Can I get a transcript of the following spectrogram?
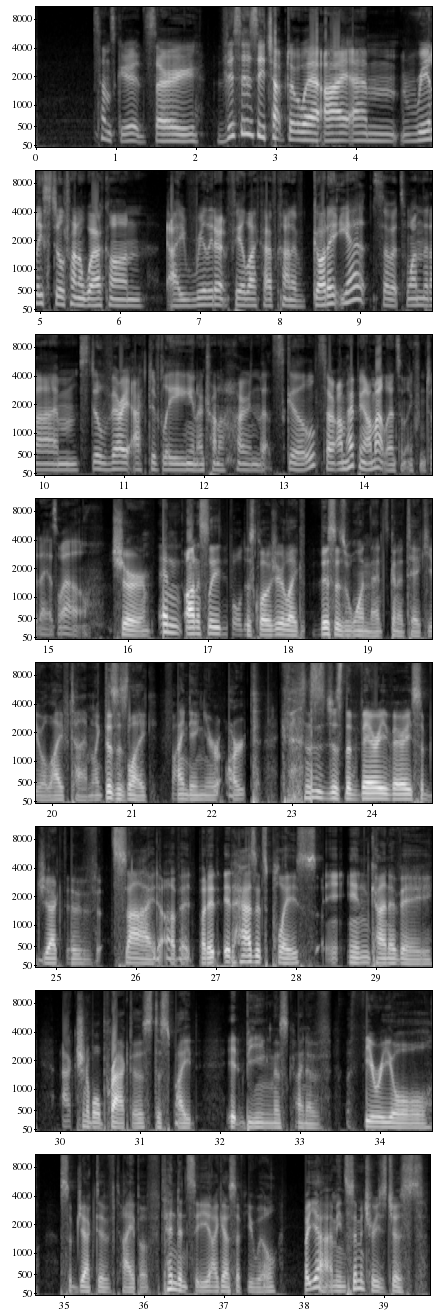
Sounds good. So, this is a chapter where I am really still trying to work on. I really don't feel like I've kind of got it yet. So, it's one that I'm still very actively, you know, trying to hone that skill. So, I'm hoping I might learn something from today as well. Sure. And honestly, full disclosure, like this is one that's going to take you a lifetime. Like this is like finding your art. This is just the very, very subjective side of it, but it, it has its place in kind of a actionable practice despite it being this kind of ethereal, subjective type of tendency, I guess, if you will. But yeah, I mean, symmetry is just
